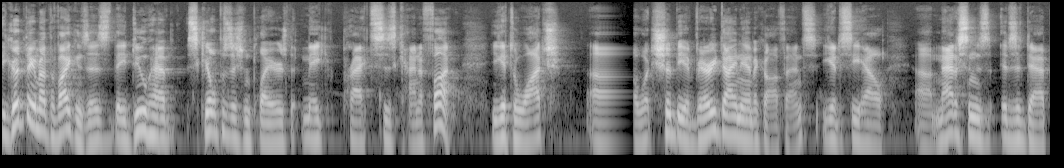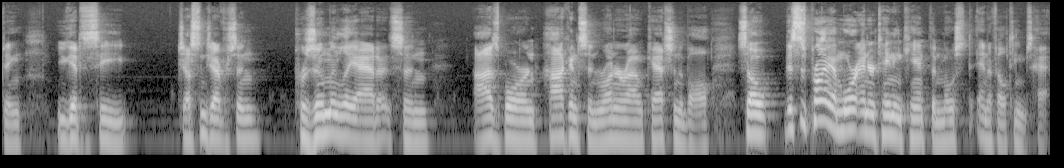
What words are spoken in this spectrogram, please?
the good thing about the Vikings is they do have skill position players that make practices kind of fun. You get to watch uh, what should be a very dynamic offense. You get to see how uh, Mattison is, adapting. You get to see Justin Jefferson, presumably Addison, Osborn, Hockenson run around catching the ball. So this is probably a more entertaining camp than most NFL teams have.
